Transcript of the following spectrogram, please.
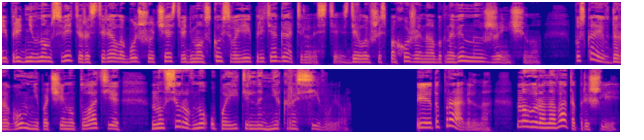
и при дневном свете растеряла большую часть ведьмовской своей притягательности, сделавшись похожей на обыкновенную женщину, пускай и в дорогом, не по чину платье, но все равно упоительно некрасивую. И это правильно, но вы рановато пришли,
